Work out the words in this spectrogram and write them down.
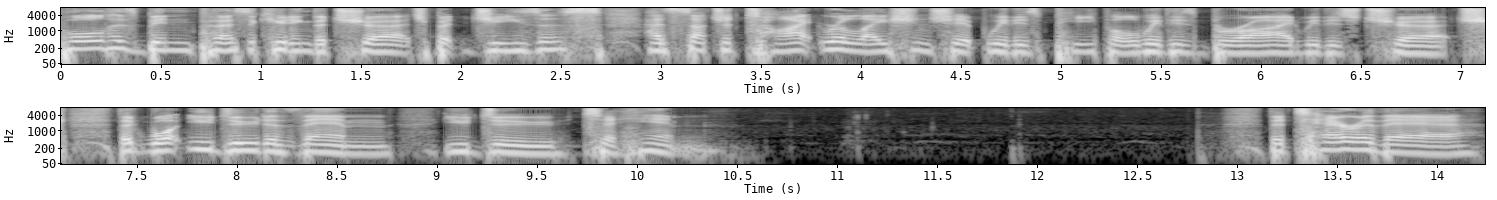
Paul has been persecuting the church, but Jesus has such a tight relationship with his people, with his bride, with his church, that what you do to them, you do to him. The terror there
